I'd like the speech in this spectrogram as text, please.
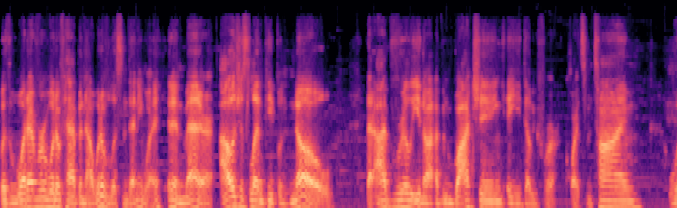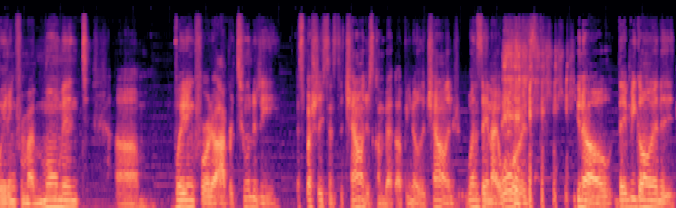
with whatever would have happened. I would have listened anyway. It didn't matter. I was just letting people know that I've really, you know, I've been watching AEW for quite some time, waiting for my moment, um, waiting for the opportunity, especially since the challenges come back up. You know, the challenge, Wednesday Night Wars, you know, they be going,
